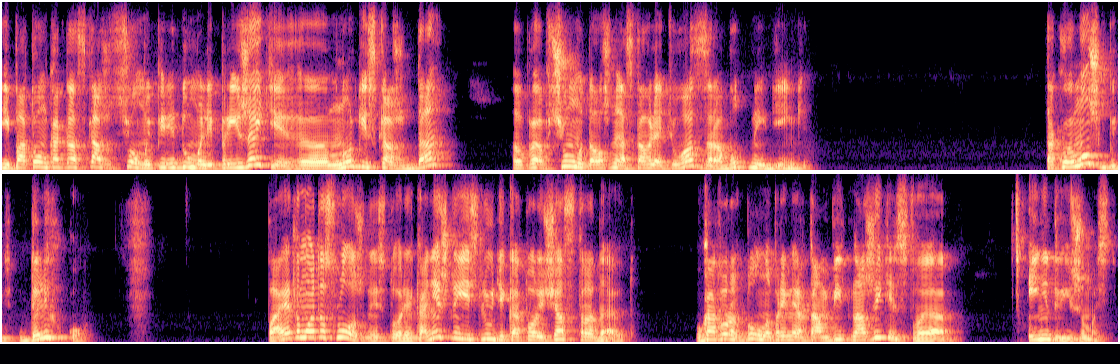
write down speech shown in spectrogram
И потом, когда скажут, все, мы передумали, приезжайте, э, многие скажут, да, а почему мы должны оставлять у вас заработанные деньги? Такое может быть? Да легко. Поэтому это сложная история. Конечно, есть люди, которые сейчас страдают. У которых был, например, там вид на жительство и недвижимость.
